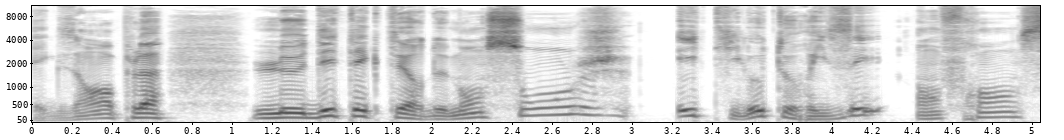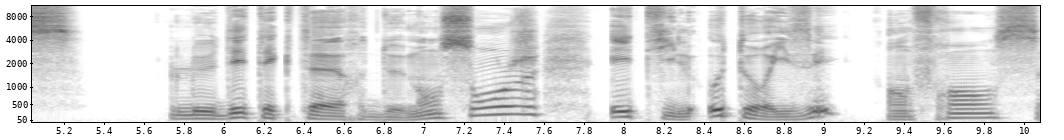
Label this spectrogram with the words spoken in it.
Exemple, le détecteur de mensonges est-il autorisé en France? Le détecteur de mensonges est-il autorisé en France?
